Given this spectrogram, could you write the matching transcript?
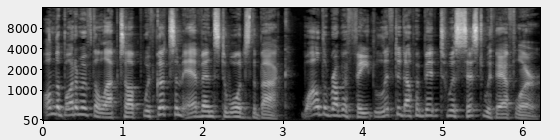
On the bottom of the laptop, we've got some air vents towards the back, while the rubber feet lifted up a bit to assist with airflow.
